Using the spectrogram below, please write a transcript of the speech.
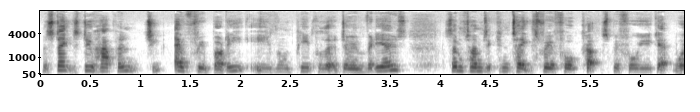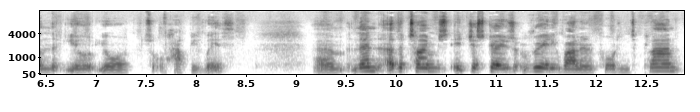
Mistakes do happen to everybody, even people that are doing videos. Sometimes it can take three or four cuts before you get one that you're, you're sort of happy with. Um, and then other times it just goes really well and according to plan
